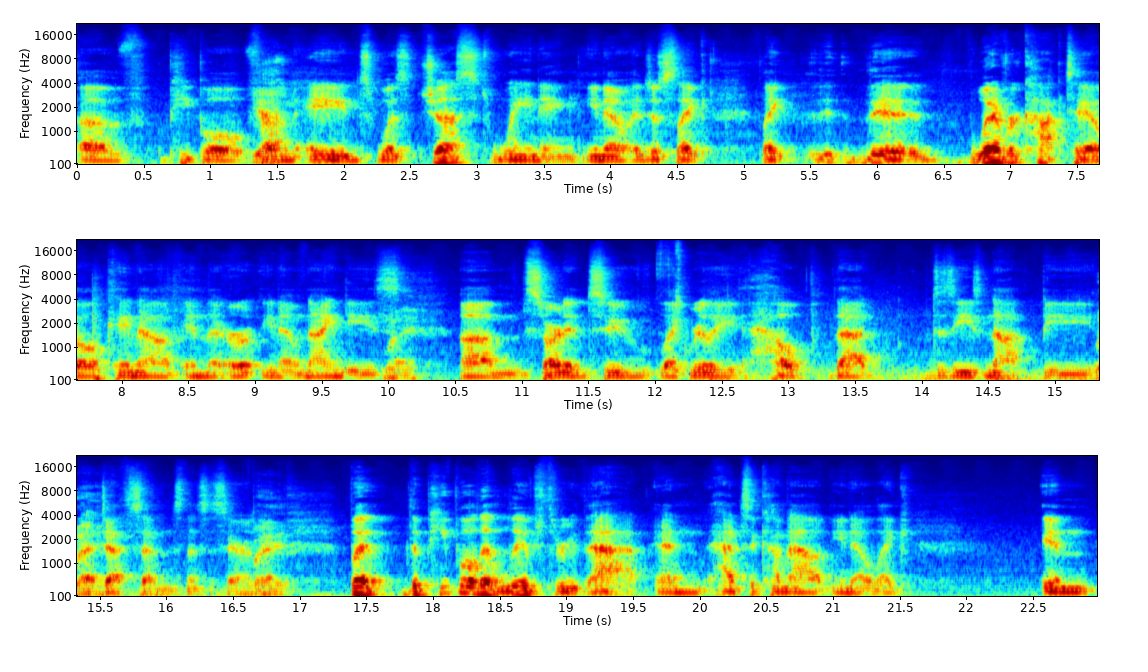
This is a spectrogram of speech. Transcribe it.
of people Yeah. from AIDS was just waning. You know, it just like like the, the whatever cocktail came out in the early, you know nineties Right. um, started to like really help that disease not be a death sentence necessarily. Right. But the people that lived through that and had to come out, you know, like in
